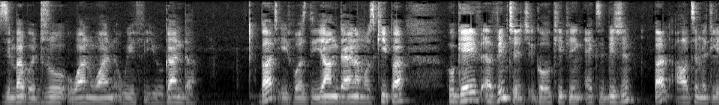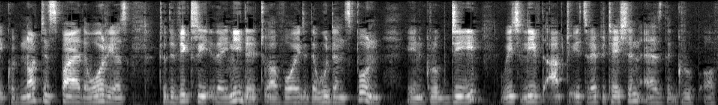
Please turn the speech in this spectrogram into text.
Zimbabwe drew 1 1 with Uganda. But it was the young Dynamo's keeper who gave a vintage goalkeeping exhibition, but ultimately could not inspire the Warriors to the victory they needed to avoid the wooden spoon in Group D, which lived up to its reputation as the group of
